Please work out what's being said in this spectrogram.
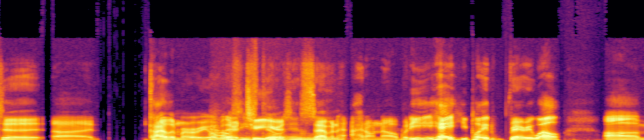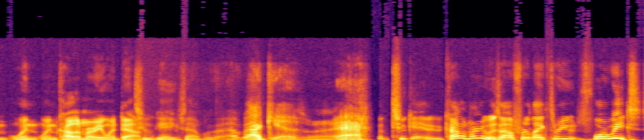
to uh, Kyler Murray over How there. is he Two years, seven. I don't know, but he hey he played very well. Um, when when Kyler Murray went down, Two games. I- guess. Ah. two games. Kyler Murray was out for like three, four weeks.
